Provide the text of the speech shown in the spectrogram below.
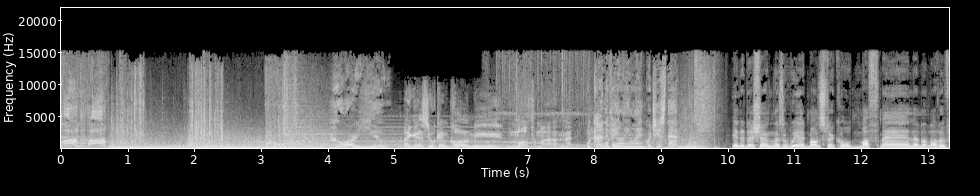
Ah! Ah! Who are you? I guess you can call me Mothman. What kind of alien language is that? In addition, there's a weird monster called Mothman and a lot of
